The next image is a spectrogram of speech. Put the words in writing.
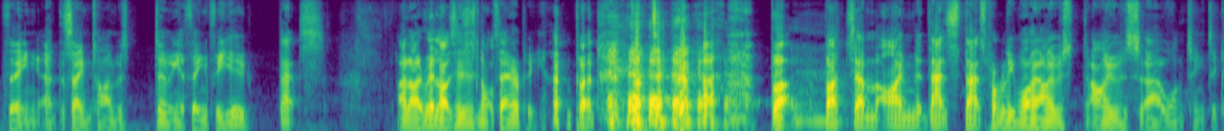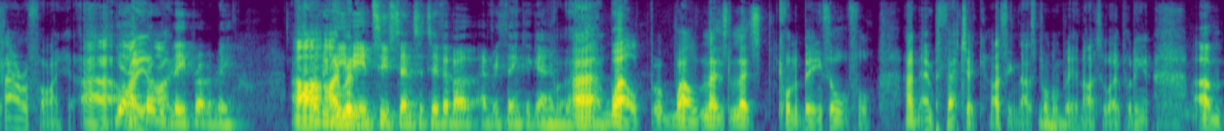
thing at the same time as doing a thing for you. That's and I realise this is not therapy, but but but but um, I'm that's that's probably why I was I was uh, wanting to clarify. Uh, yeah, I, probably, I, probably. Uh, probably me really, being too sensitive about everything again. But, uh, well, well, let's let's call it being thoughtful and empathetic. I think that's probably mm. a nicer way of putting it. Um,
